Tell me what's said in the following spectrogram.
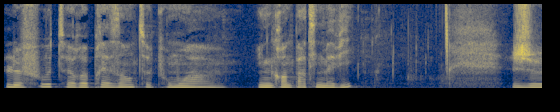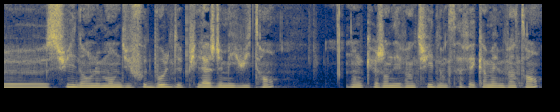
Le foot représente pour moi euh, une grande partie de ma vie. Je suis dans le monde du football depuis l'âge de mes 8 ans. Donc euh, j'en ai 28, donc ça fait quand même 20 ans.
